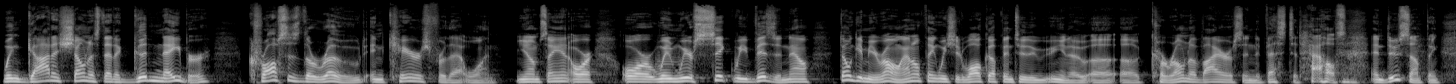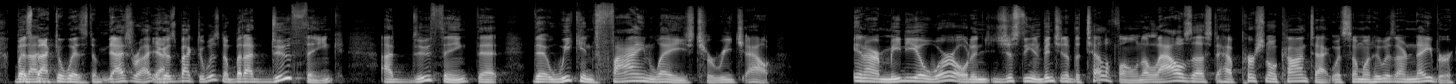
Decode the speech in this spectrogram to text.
when God has shown us that a good neighbor crosses the road and cares for that one? You know what I'm saying? Or or when we're sick, we visit. Now, don't get me wrong. I don't think we should walk up into you know a, a coronavirus infested house and do something. But goes I, back to wisdom. That's right. Yeah. It goes back to wisdom. But I do think I do think that that we can find ways to reach out in our media world and just the invention of the telephone allows us to have personal contact with someone who is our neighbor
